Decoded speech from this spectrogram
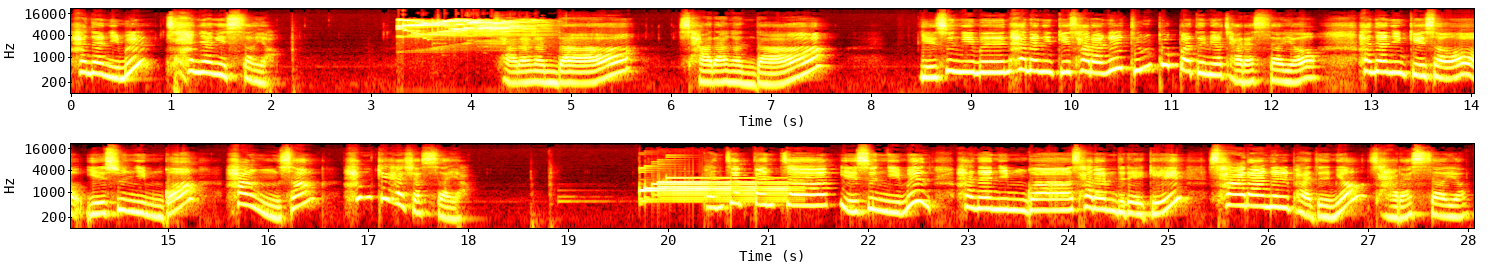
하나님을 찬양했어요. 사랑한다. 사랑한다. 예수님은 하나님께 사랑을 듬뿍 받으며 자랐어요. 하나님께서 예수님과 항상 함께 하셨어요. 반짝반짝 예수님은 하나님과 사람들에게 사랑을 받으며 자랐어요.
